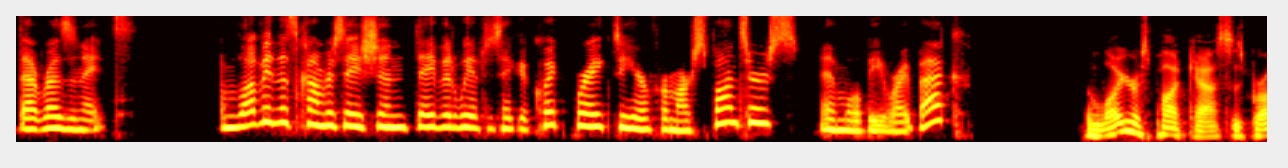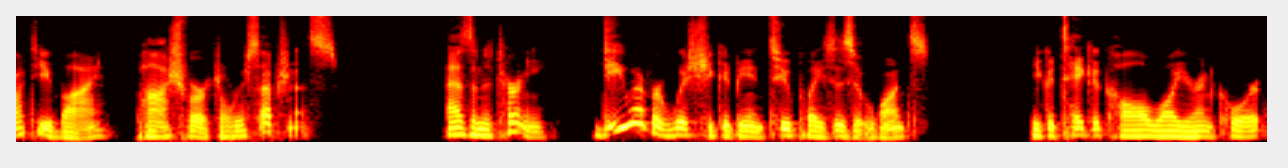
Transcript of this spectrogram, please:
that resonates. I'm loving this conversation. David, we have to take a quick break to hear from our sponsors, and we'll be right back. The Lawyerist Podcast is brought to you by Posh Virtual Receptionists. As an attorney, do you ever wish you could be in two places at once? You could take a call while you're in court,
